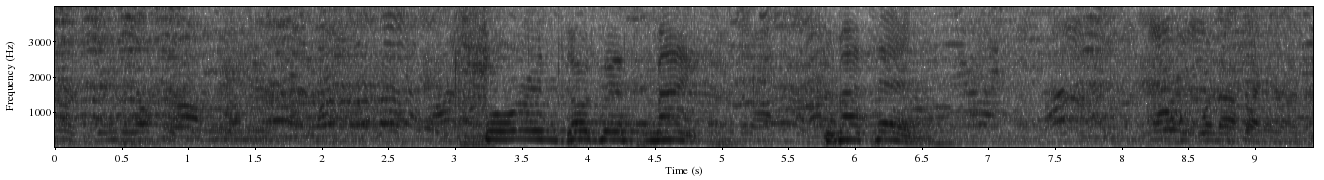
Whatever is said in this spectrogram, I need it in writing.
short. Is there anybody else that Soren Douglas Mank to mat 10. We're not second last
